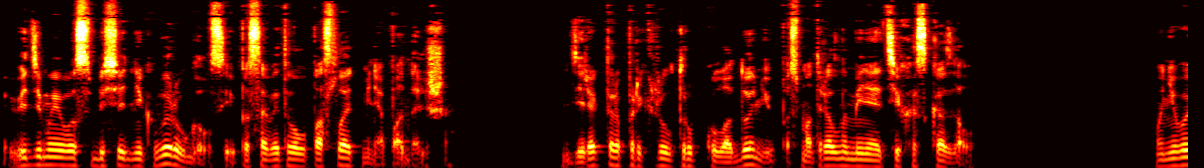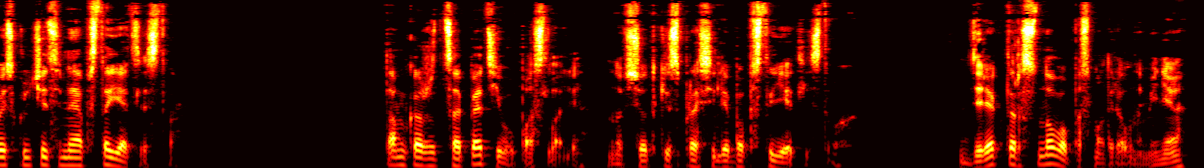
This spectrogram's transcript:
Видимо, его собеседник выругался и посоветовал послать меня подальше. Директор прикрыл трубку ладонью, посмотрел на меня и тихо сказал. «У него исключительные обстоятельства». Там, кажется, опять его послали, но все-таки спросили об обстоятельствах. Директор снова посмотрел на меня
